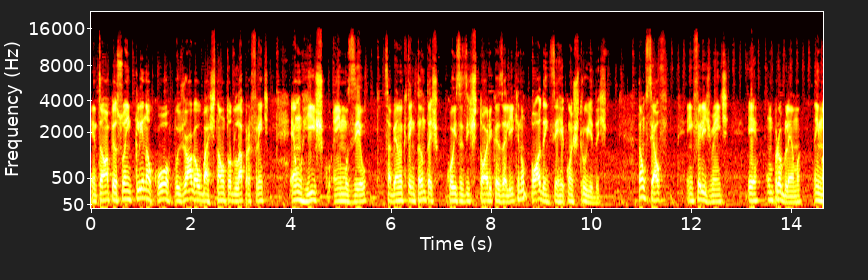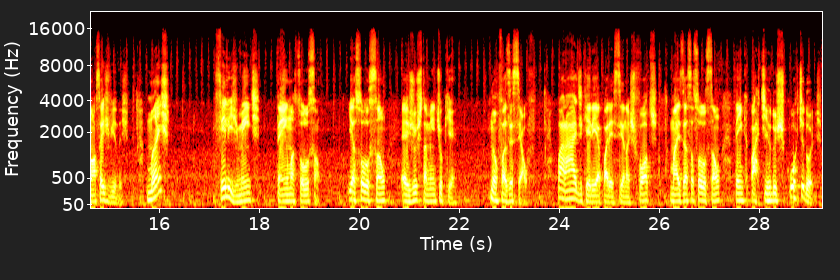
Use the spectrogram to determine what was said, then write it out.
Então a pessoa inclina o corpo, joga o bastão todo lá para frente. É um risco em museu, sabendo que tem tantas coisas históricas ali que não podem ser reconstruídas. Então selfie, infelizmente, é um problema em nossas vidas. Mas felizmente tem uma solução. E a solução é justamente o que? Não fazer selfie. Parar de querer aparecer nas fotos, mas essa solução tem que partir dos curtidores.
